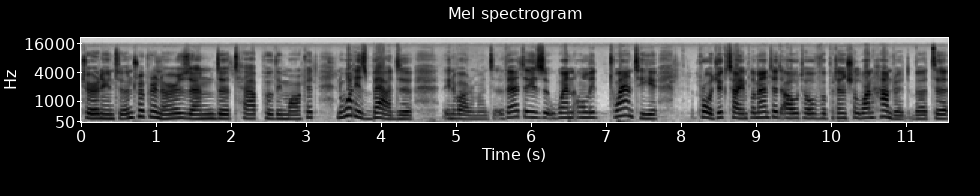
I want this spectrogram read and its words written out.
turn into entrepreneurs and uh, tap the market. And what is bad uh, environment? That is when only 20 projects are implemented out of a potential 100. But uh,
